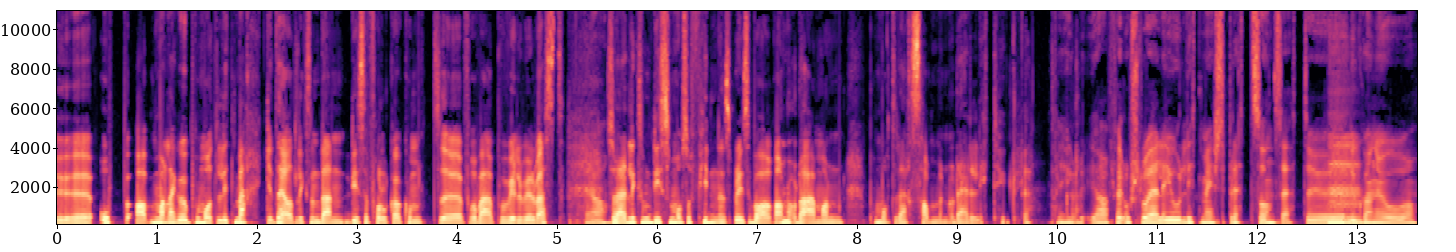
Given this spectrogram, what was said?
eh, opp av Man legger jo på en måte litt merke til at liksom den, disse folka har kommet eh, for å være på Ville Ville Vest. Ja. Så det er liksom de som også finnes på disse barene, og da er man på en måte der sammen, og det er litt hyggelig. hyggelig. Ja, for Oslo er jo litt mer spredt sånn sett. Du, Mm. du kan jo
